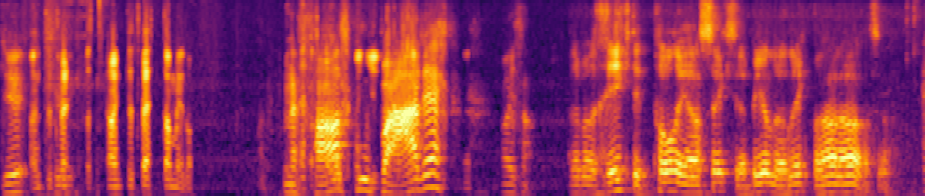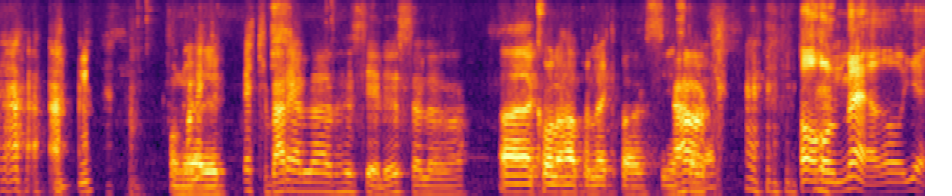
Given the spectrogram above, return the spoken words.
Du, jag har inte tvättat, jag har inte tvättat mig idag. när fan skobade? Ojsan. Det var riktigt porriga sexiga bilder Läckberg hade här alltså. Från Jag det- gick. Bäckberg eller Huselius eller vad? Nej, kolla här på Läckbergs Instagram. Har hon mer att ge?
